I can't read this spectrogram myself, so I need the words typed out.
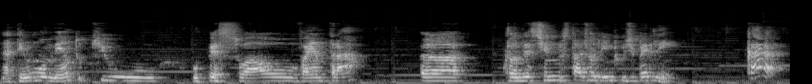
Né? Tem um momento que o, o pessoal vai entrar ah, clandestino no Estádio Olímpico de Berlim. Cara,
